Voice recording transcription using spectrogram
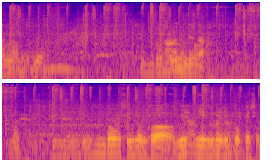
lần nào mình được rượu Hindô mình đến đã Hindô Sri Lanka Museum Engineering Corporation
